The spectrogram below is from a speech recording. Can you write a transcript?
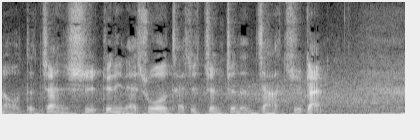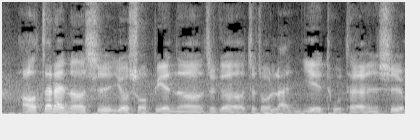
脑的战士，对你来说才是真正的价值感。好，再来呢是右手边呢，这个叫做蓝叶图腾，是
